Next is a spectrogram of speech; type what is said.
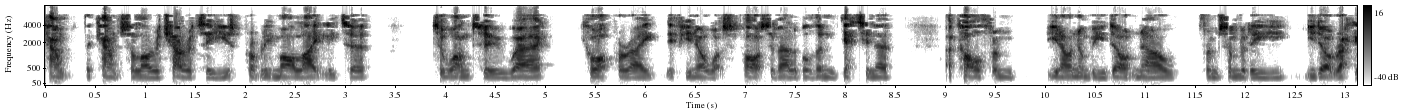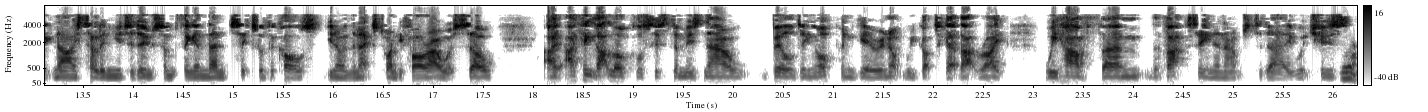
count the council or a charity, you're probably more likely to to want to uh, cooperate if you know what support's available than getting a a call from you know, a number you don't know from somebody you don't recognise telling you to do something and then six other calls, you know, in the next 24 hours. So I, I think that local system is now building up and gearing up. We've got to get that right. we have um, the vaccine announced today, which is yeah.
